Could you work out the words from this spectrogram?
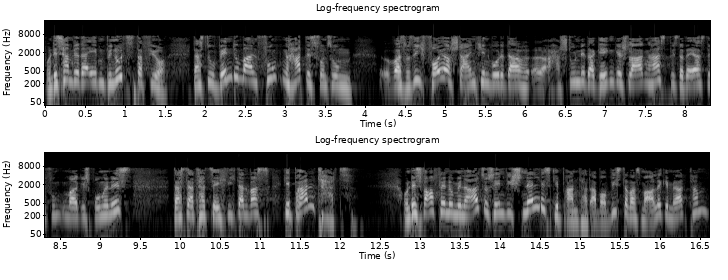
Und das haben wir da eben benutzt dafür, dass du, wenn du mal einen Funken hattest von so einem, was weiß ich, Feuersteinchen, wo du da äh, eine Stunde dagegen geschlagen hast, bis da der erste Funken mal gesprungen ist, dass da tatsächlich dann was gebrannt hat. Und es war phänomenal zu sehen, wie schnell das gebrannt hat. Aber wisst ihr, was wir alle gemerkt haben?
